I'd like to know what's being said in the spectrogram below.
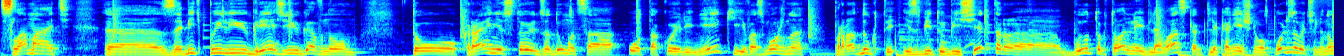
сломать, э, забить пылью, грязью и говном, то крайне стоит задуматься о такой линейке и, возможно, продукты из B2B сектора будут актуальны и для вас, как для конечного пользователя, ну,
